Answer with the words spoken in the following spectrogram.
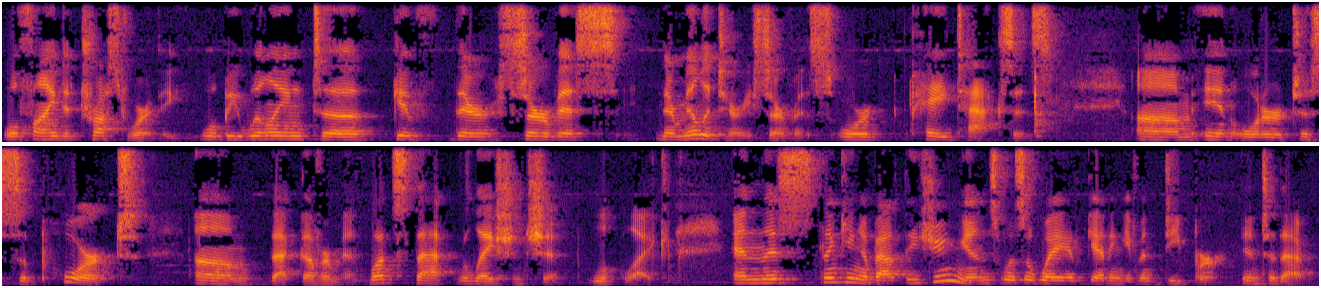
will find it trustworthy, will be willing to give their service, their military service, or pay taxes um, in order to support um, that government? What's that relationship look like? And this thinking about these unions was a way of getting even deeper into that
